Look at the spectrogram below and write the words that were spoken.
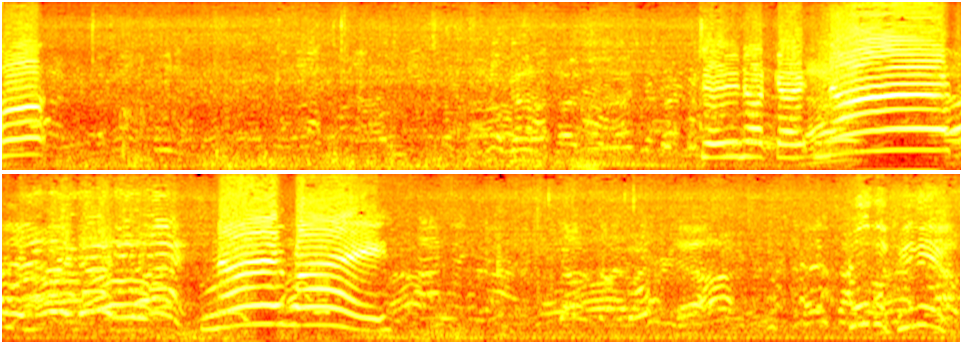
Oh. Do not go. No! No way! Pull the pin out.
